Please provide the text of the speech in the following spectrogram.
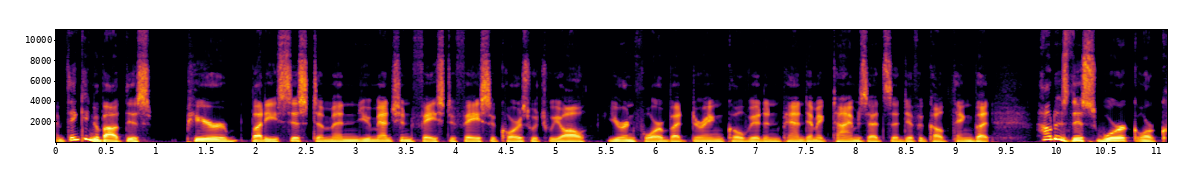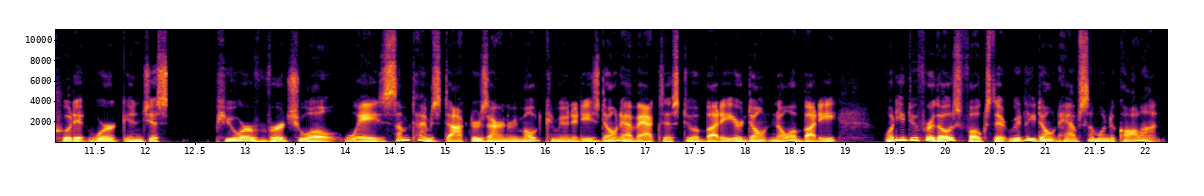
I'm thinking about this peer buddy system, and you mentioned face to face, of course, which we all yearn for, but during COVID and pandemic times, that's a difficult thing. But how does this work, or could it work in just pure virtual ways. Sometimes doctors are in remote communities, don't have access to a buddy or don't know a buddy. What do you do for those folks that really don't have someone to call on?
